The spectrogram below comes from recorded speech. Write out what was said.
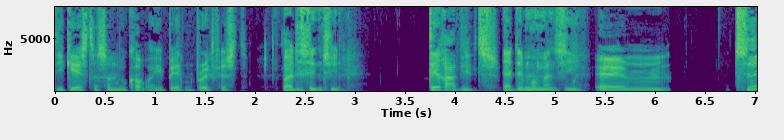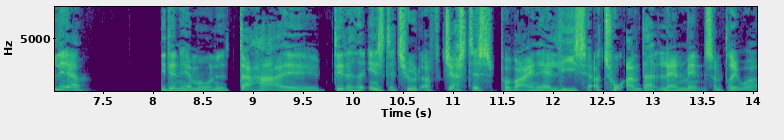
de gæster, som nu kommer i bed and breakfast. Var det sindssygt? Det er ret vildt. Ja, det må man sige. Øhm, tidligere i den her måned, der har øh, det, der hedder Institute of Justice på vegne af Lisa og to andre landmænd, som driver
